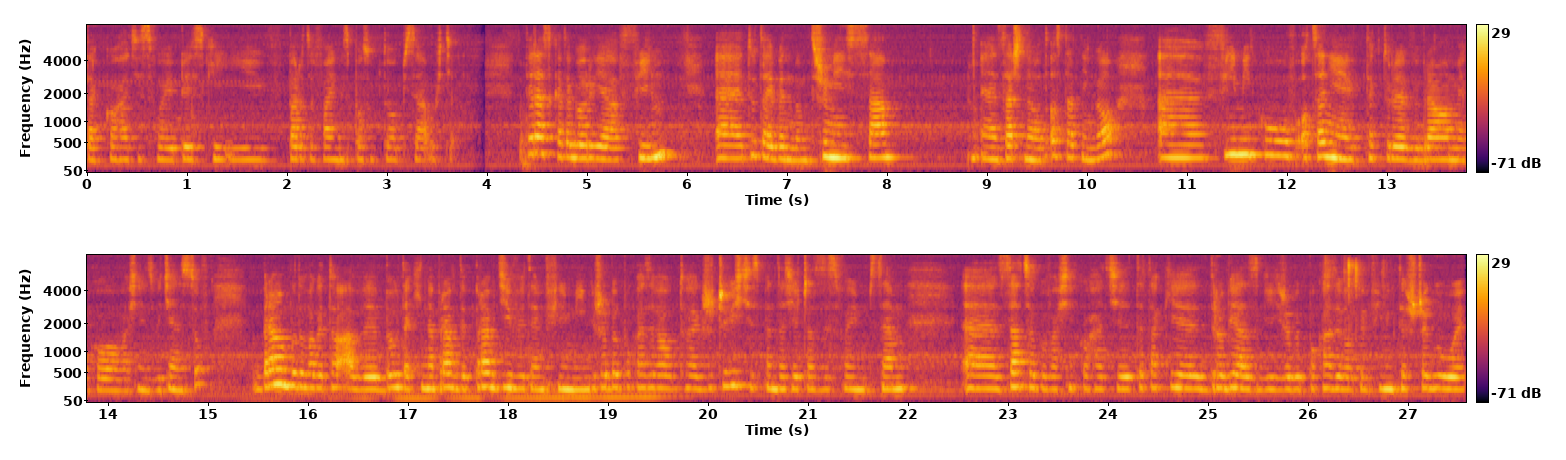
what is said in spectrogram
tak kochacie swoje pieski i w bardzo fajny sposób to opisałyście. Teraz kategoria film. E, tutaj będą trzy miejsca. E, Zacznę od ostatniego. E, W filmiku, w ocenie, te, które wybrałam jako właśnie zwycięzców, brałam pod uwagę to, aby był taki naprawdę prawdziwy ten filmik, żeby pokazywał to, jak rzeczywiście spędzacie czas ze swoim psem, e, za co go właśnie kochacie, te takie drobiazgi, żeby pokazywał ten filmik, te szczegóły,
